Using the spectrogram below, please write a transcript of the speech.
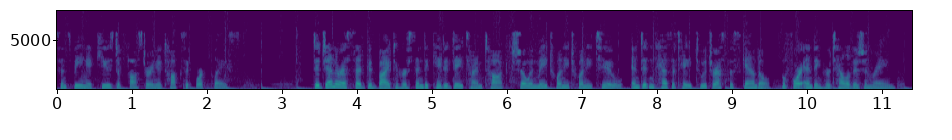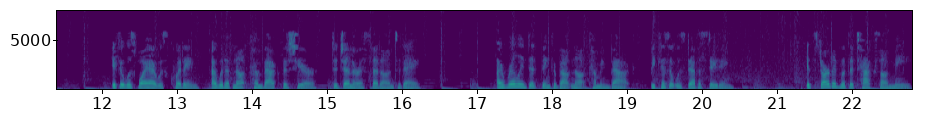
since being accused of fostering a toxic workplace. DeGeneres said goodbye to her syndicated daytime talk show in May 2022 and didn't hesitate to address the scandal before ending her television reign. If it was why I was quitting, I would have not come back this year, DeGeneres said on Today. I really did think about not coming back, because it was devastating. It started with attacks on me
